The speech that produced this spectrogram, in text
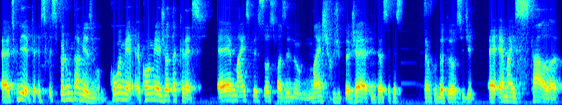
é, se perguntar mesmo, como a, minha, como a minha EJ cresce? É mais pessoas fazendo mais tipos de projeto? Então, essa questão questão que o doutor trouxe de é, é, mais escala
